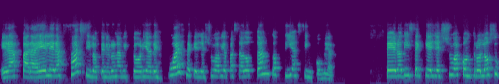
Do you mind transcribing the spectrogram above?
Era, para él era fácil obtener una victoria después de que Yeshua había pasado tantos días sin comer. Pero dice que Yeshua controló sus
